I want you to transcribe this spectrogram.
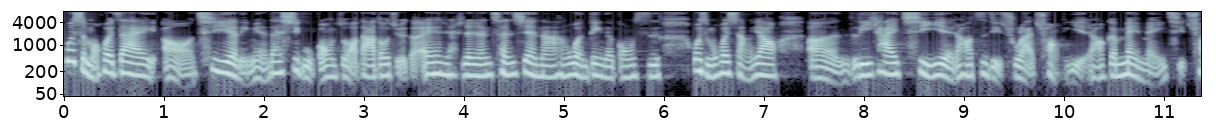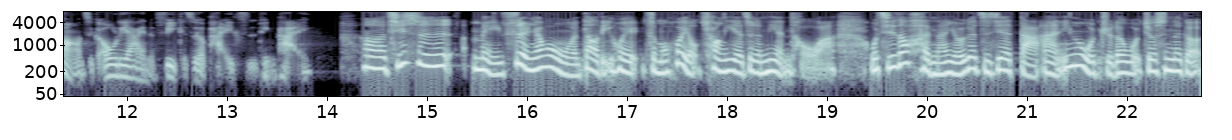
为什么会在呃企业里面在矽谷工作？大家都觉得哎，人人称羡呐，很稳定的公司，为什么会想要呃离开企业，然后自己出来创业，然后跟妹妹一起创这个 Oli and Fig 这个牌子品牌？呃，其实每次人家问我们到底会怎么会有创业这个念头啊，我其实都很难有一个直接的答案，因为我觉得我就是那个。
